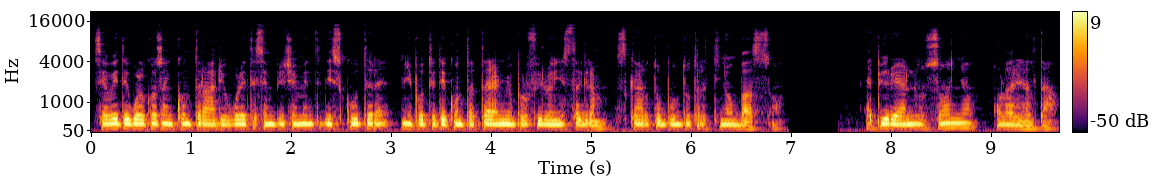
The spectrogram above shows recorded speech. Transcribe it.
Se avete qualcosa in contrario o volete semplicemente discutere, mi potete contattare al mio profilo Instagram, scarto.basso. È più reale un sogno o la realtà?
